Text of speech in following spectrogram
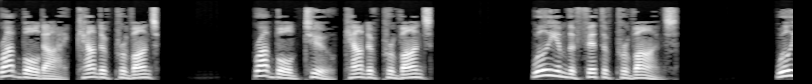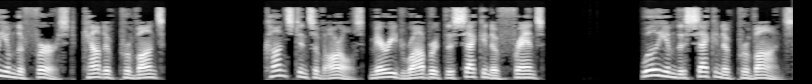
Rotbold I, Count of Provence. Rotbold II, Count of Provence. William V of Provence. William I, Count of Provence. Constance of Arles, married Robert II of France. William II of Provence.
